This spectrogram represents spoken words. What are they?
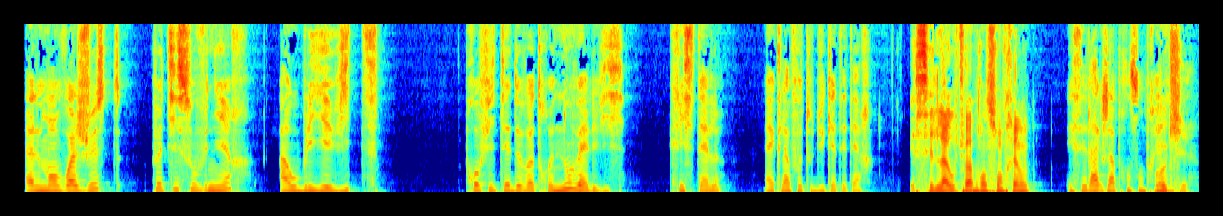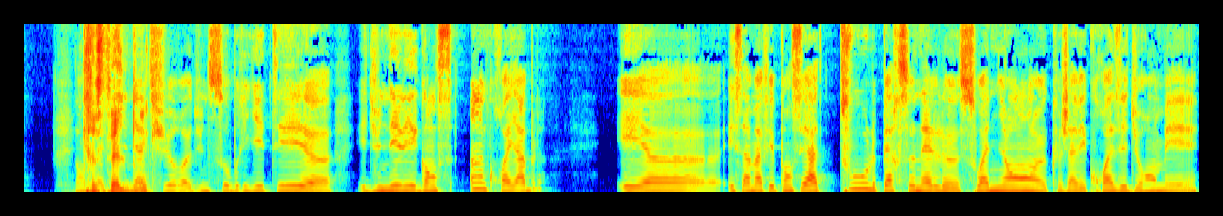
Elle m'envoie juste petit souvenir à oublier vite. Profitez de votre nouvelle vie, Christelle, avec la photo du cathéter. Et c'est là où tu apprends son prénom? Et c'est là que j'apprends son prénom. Ok. Dans Christelle, cette signature euh, d'une sobriété euh, et d'une élégance incroyable. Et, euh, et ça m'a fait penser à tout le personnel euh, soignant euh, que j'avais croisé durant mes,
